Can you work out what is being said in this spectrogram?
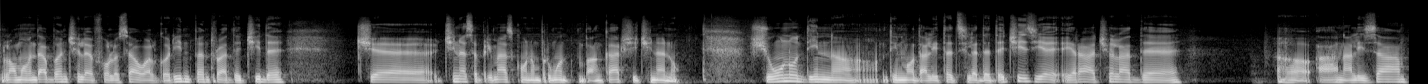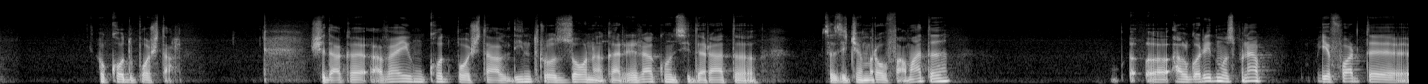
la un moment dat băncile foloseau algoritm pentru a decide ce, cine să primească un împrumut bancar și cine nu. Și unul din, uh, din modalitățile de decizie era acela de a analiza codul poștal. Și dacă aveai un cod poștal dintr-o zonă care era considerată, să zicem, rău famată, algoritmul spunea e foarte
